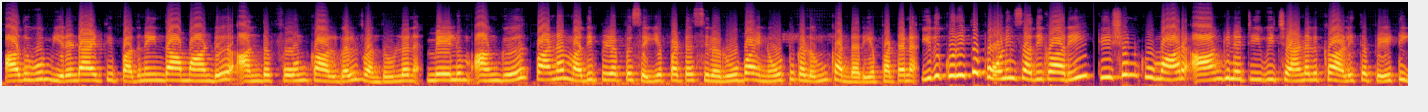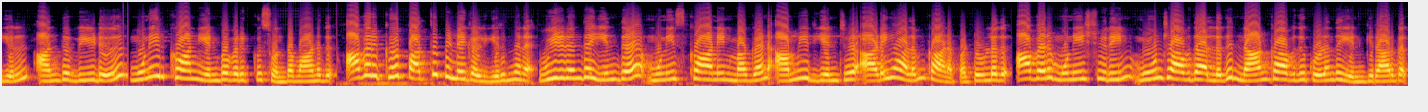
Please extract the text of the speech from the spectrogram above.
அதுவும் இரண்டாயிரத்தி பதினைந்தாம் ஆண்டு அந்த போன் கால்கள் வந்துள்ளன. மேலும் அங்கு பண மதிப்பிழப்பு செய்யப்பட்ட சில ரூபாய் நோட்டுகளும் கண்டறியப்பட்டன. இது குறித்து போலீஸ் அதிகாரி கிஷன் குமார் ஆங்கில டிவி சேனலுக்கு அளித்த பேட்டியில் அந்த வீடு முனீர்கான் என்பவருக்கு சொந்தமானது. அவருக்கு பத்து பிள்ளைகள் இருந்தன. உயிரிழந்த இந்த முனிஸ்கானின் மகன் அமீர் என்று அடையாளம் காணப்பட்டுள்ளது. அவர் முனீஸ்வரின் மூன்றாவது அல்லது நான்காவது குழந்தை என்கிறார்கள்.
